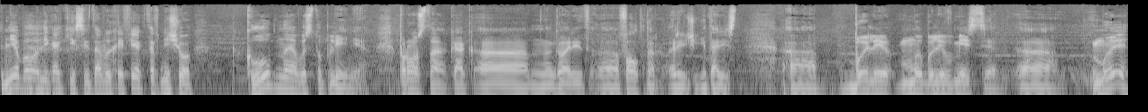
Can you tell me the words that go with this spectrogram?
Не было никаких световых эффектов, ничего. Клубное выступление. Просто, как э, говорит э, Фолкнер, Ричи, гитарист, э, были, мы были вместе. э, мы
